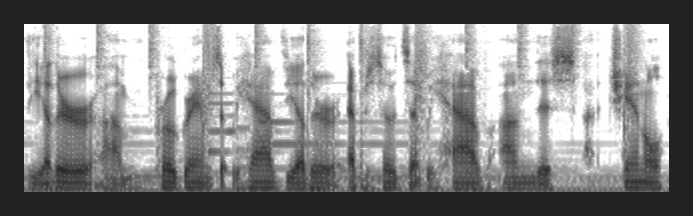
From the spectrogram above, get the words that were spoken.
the other um, programs that we have, the other episodes that we have on this uh, channel,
